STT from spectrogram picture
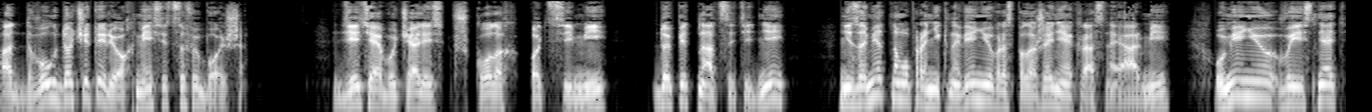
от двух до четырех месяцев и больше. Дети обучались в школах от 7 до 15 дней незаметному проникновению в расположение Красной Армии, умению выяснять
